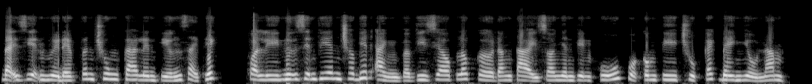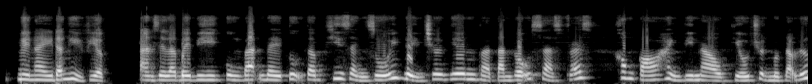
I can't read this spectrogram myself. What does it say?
đại diện người đẹp Vân Trung ca lên tiếng giải thích. Quản lý nữ diễn viên cho biết ảnh và video blogger đăng tải do nhân viên cũ của công ty chụp cách đây nhiều năm. Người này đã nghỉ việc. Angela Baby cùng bạn bè tụ tập khi rảnh rỗi để chơi game và tán gẫu xả stress, không có hành vi nào thiếu chuẩn mực đạo đức.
